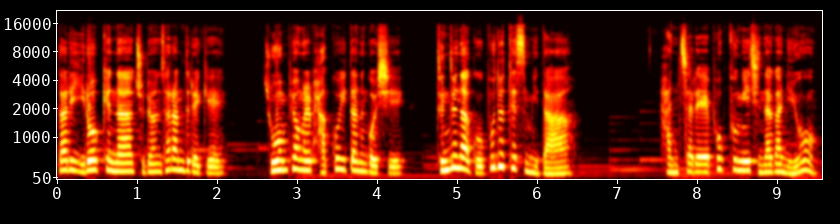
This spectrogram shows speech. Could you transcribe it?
딸이 이렇게나 주변 사람들에게 좋은 평을 받고 있다는 것이 든든하고 뿌듯했습니다. 한 차례 폭풍이 지나간 이후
